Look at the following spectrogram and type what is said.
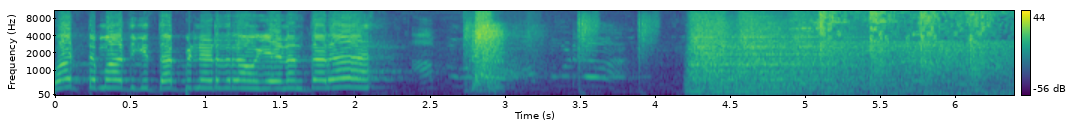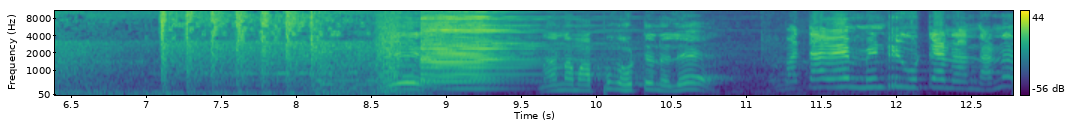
ಕೊಟ್ಟ ಮಾತಿಗೆ ತಪ್ಪಿ ನಡೆದ್ರೆ ಅವಾಗ ಏನಂತಾರೆ? ಏ ನಾನು ನಮ್ಮ ಅಪ್ಪಗೆ ಹುಟ್ಟೇನಲ್ಲಿ? ಮತ್ತಾವೇ ಮಿಂಡ್ರಿ ಹುಟ್ಟ್ಯಾನ ನಾನು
